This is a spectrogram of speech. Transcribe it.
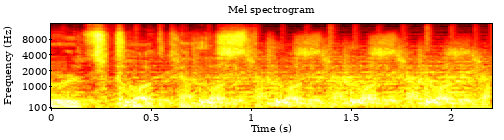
Records Podcast. listening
